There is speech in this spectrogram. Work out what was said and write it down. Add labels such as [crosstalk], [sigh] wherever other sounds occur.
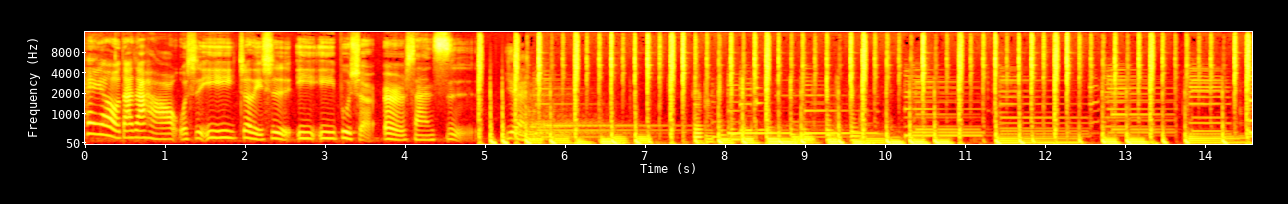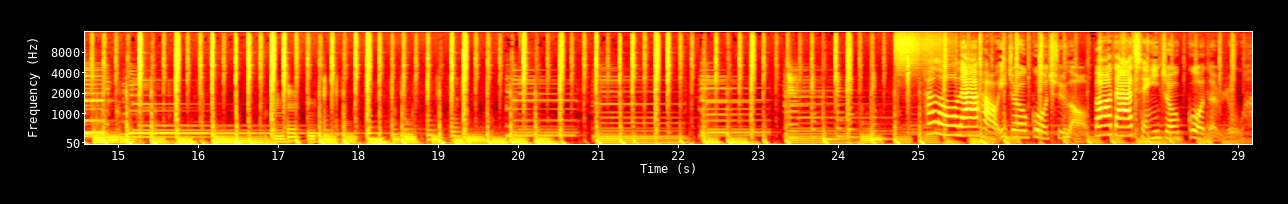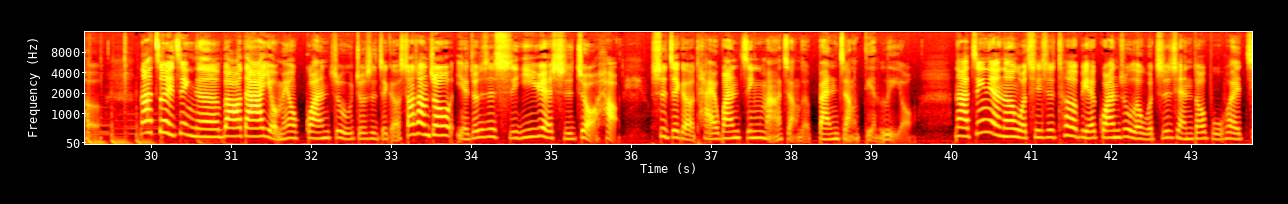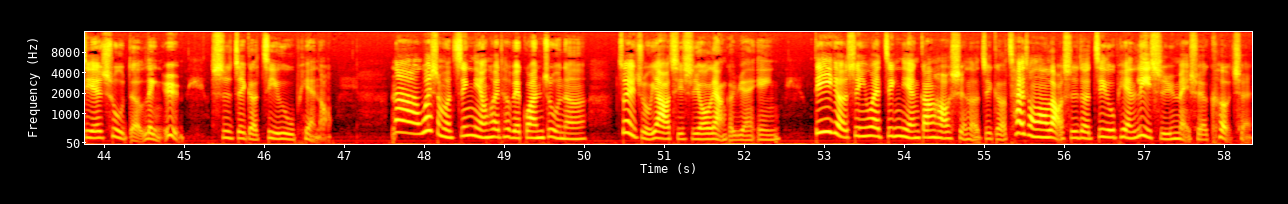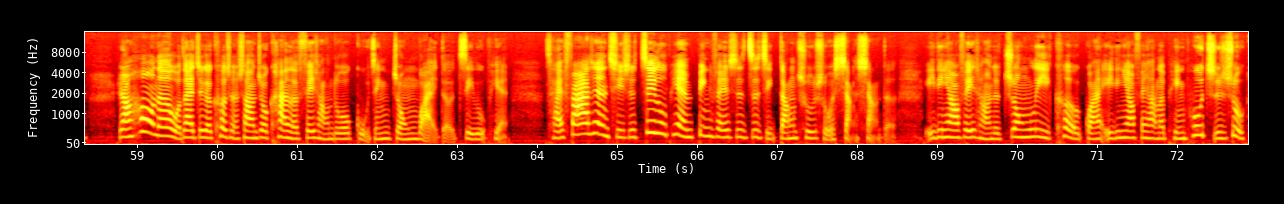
嘿呦，大家好，我是依依，这里是依依不舍二三四。耶。Hello，大家好，一周过去了，不知道大家前一周过得如何？那最近呢，不知道大家有没有关注，就是这个上上周，也就是十一月十九号，是这个台湾金马奖的颁奖典礼哦。那今年呢，我其实特别关注了我之前都不会接触的领域，是这个纪录片哦。那为什么今年会特别关注呢？最主要其实有两个原因。第一个是因为今年刚好选了这个蔡从龙老师的纪录片《历史与美学》课程。然后呢，我在这个课程上就看了非常多古今中外的纪录片，才发现其实纪录片并非是自己当初所想象的，一定要非常的中立客观，一定要非常的平铺直述，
